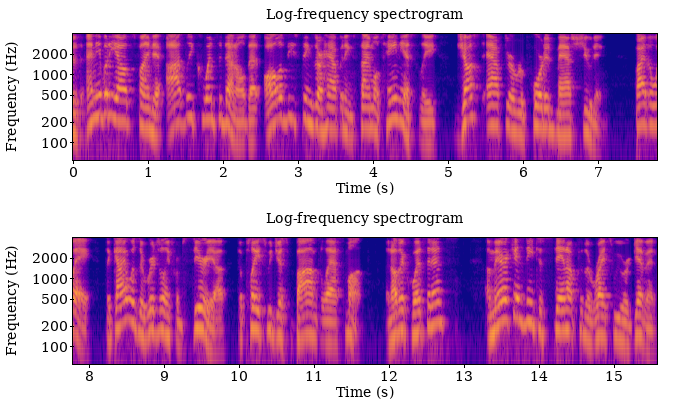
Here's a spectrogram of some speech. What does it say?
Does anybody else find it oddly coincidental that all of these things are happening simultaneously just after a reported mass shooting? By the way, the guy was originally from Syria, the place we just bombed last month. Another coincidence? Americans need to stand up for the rights we were given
